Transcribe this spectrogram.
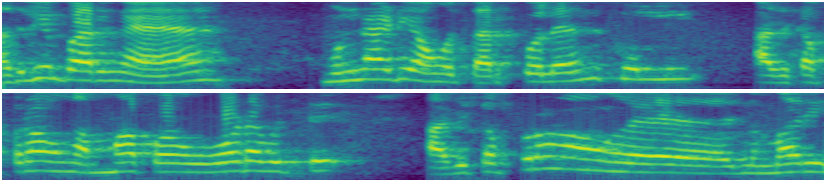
அதுலேயும் பாருங்க முன்னாடி அவங்க தற்கொலைன்னு சொல்லி அதுக்கப்புறம் அவங்க அம்மா அப்பாவை ஓட விட்டு அதுக்கப்புறம் அவங்க இந்த மாதிரி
